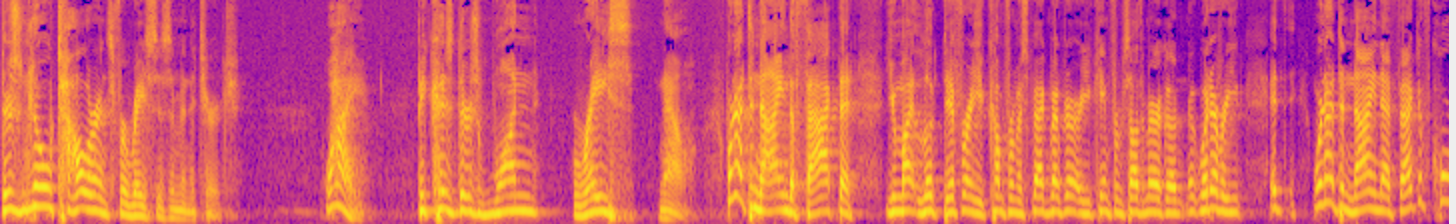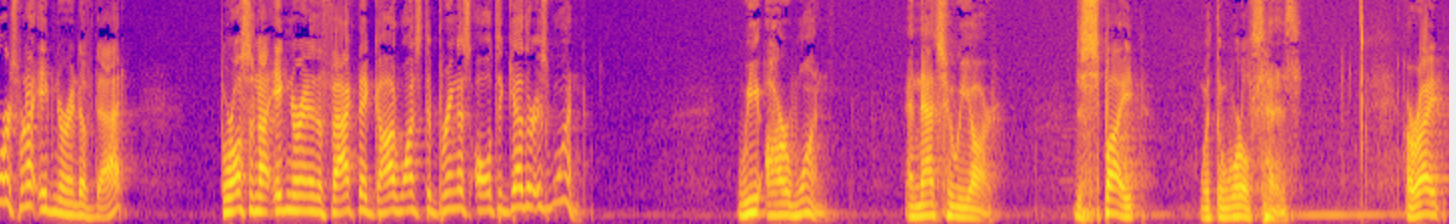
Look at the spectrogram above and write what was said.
There's no tolerance for racism in the church. Why? Because there's one race now. We're not denying the fact that you might look different, you come from a spec background, or you came from South America, whatever. You, it, we're not denying that fact. Of course, we're not ignorant of that. But we're also not ignorant of the fact that God wants to bring us all together as one. We are one, and that's who we are despite what the world says. All right.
